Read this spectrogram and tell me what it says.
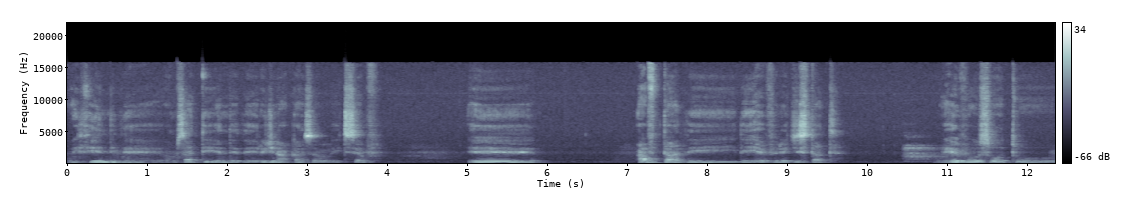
within the Romsati and the, the regional council itself. Uh, after they, they have registered, we have also to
